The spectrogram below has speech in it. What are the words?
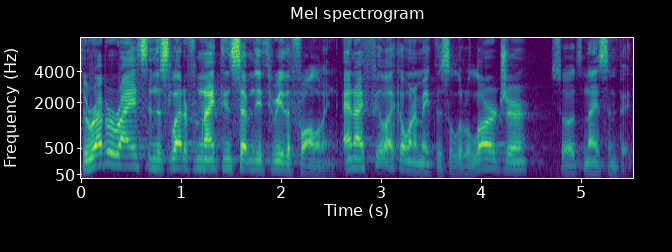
The Rebbe writes in this letter from 1973 the following, and I feel like I want to make this a little larger so it's nice and big.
